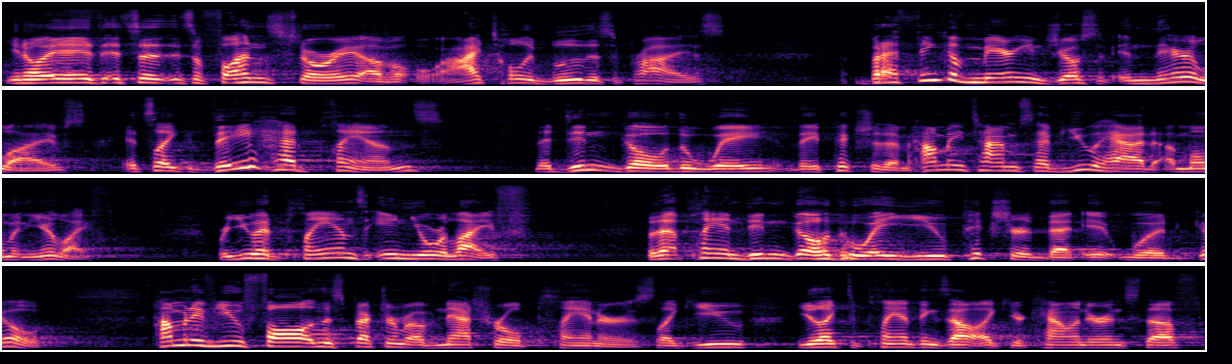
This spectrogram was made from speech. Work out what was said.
You know, it, it's, a, it's a fun story of oh, I totally blew the surprise. But I think of Mary and Joseph in their lives, it's like they had plans that didn't go the way they pictured them. How many times have you had a moment in your life where you had plans in your life but that plan didn't go the way you pictured that it would go. How many of you fall in the spectrum of natural planners? Like you, you like to plan things out, like your calendar and stuff.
